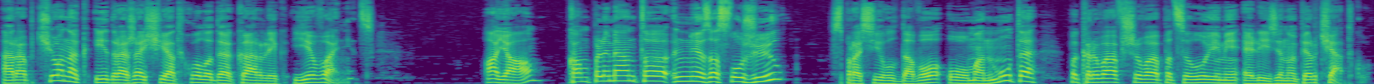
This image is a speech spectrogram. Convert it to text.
арабчонок и дрожащий от холода карлик-еванец. «А я комплимента не заслужил?» — спросил Даво у Манмута, покрывавшего поцелуями Элизину перчатку.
